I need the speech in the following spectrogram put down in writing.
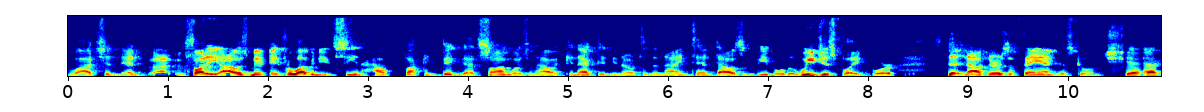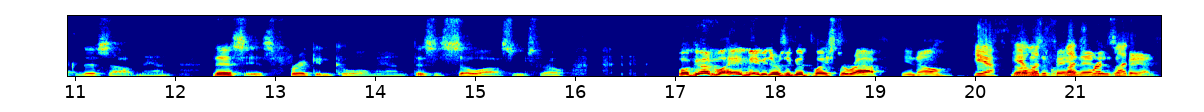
watching and uh, funny i was made for loving you seeing how fucking big that song was and how it connected you know to the nine ten thousand people that we just played for sitting out there as a fan just going check this out man this is freaking cool man this is so awesome so well good well hey maybe there's a good place to wrap you know Yeah, start yeah. as Let's a fan let's end ra- as a let's, fan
